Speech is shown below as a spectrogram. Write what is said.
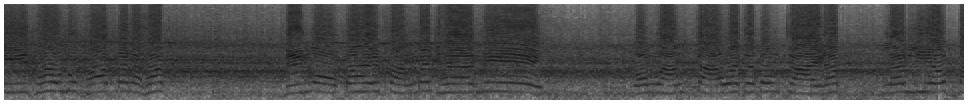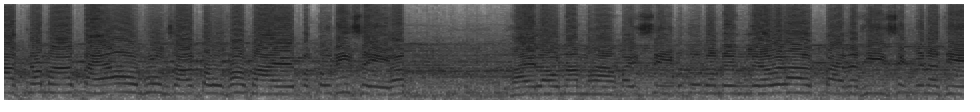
นี้เท่าลูกพับนั่นแหละครับ ดึงออกไปฝั่งแบ็คแฮนด์นี่กองหลังกะว่า จ่ายครับ แล้วเลี้ยวตัดเข้ามาแต่เอาผู้สาประตูเข้าไปประตูที่ 4 ครับ ไทยเรานำห่างไป 4 ประตูต่อหนึ่งเหลือเวลา 8 นาที 10 วินาที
